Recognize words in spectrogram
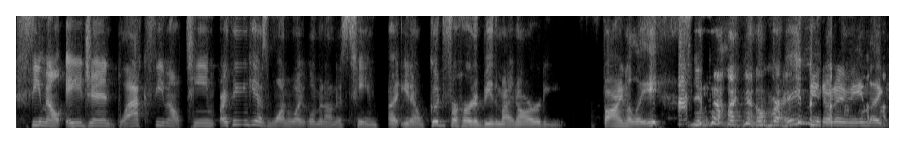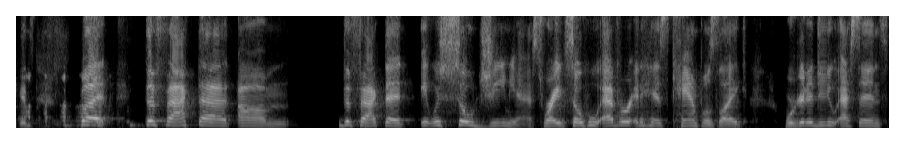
female agent, black female team. I think he has one white woman on his team, but you know, good for her to be the minority finally. I know, right? you know what I mean? Like it's but the fact that um the fact that it was so genius, right? So whoever in his camp was like, we're going to do essence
